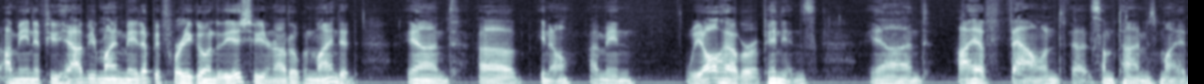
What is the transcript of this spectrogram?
I mean, if you have your mind made up before you go into the issue, you're not open minded. And, uh, you know, I mean, we all have our opinions. And I have found that sometimes my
